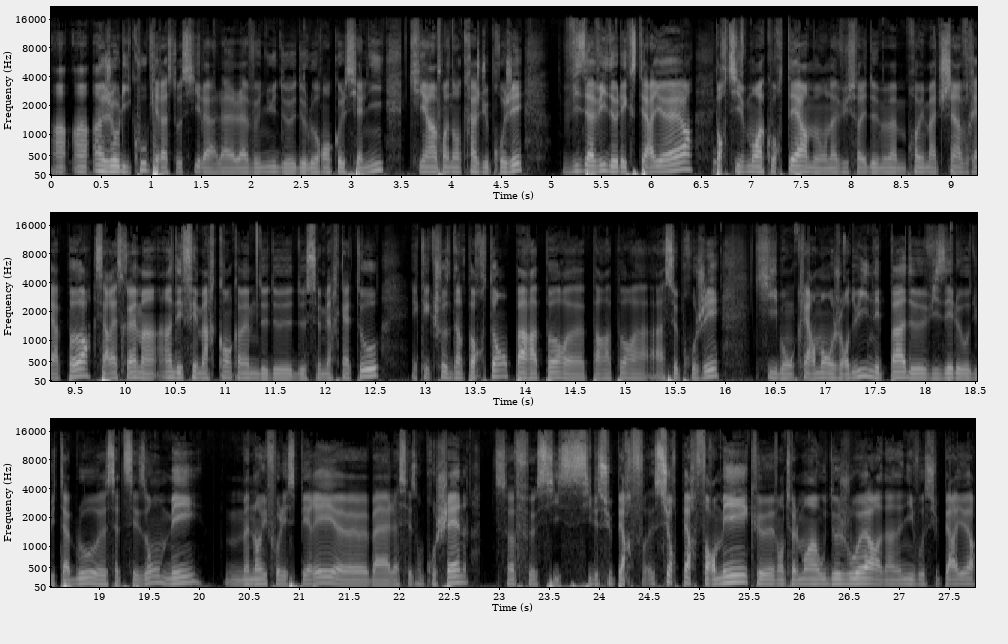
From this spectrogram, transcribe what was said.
un, joli coup qui reste aussi la, venue de, de Laurent Colciani qui est un point d'ancrage du projet vis-à-vis de l'extérieur. Sportivement à court terme, on a vu sur les deux premiers matchs, c'est un vrai apport. Ça reste quand même un, des faits marquants quand même de, ce mercato et quelque chose d'important par rapport, euh, à, ce projet qui, bon, clairement aujourd'hui n'est pas de viser le haut du tableau euh, cette saison, mais Maintenant, il faut l'espérer euh, bah, la saison prochaine, sauf s'il si, est super, surperformé, que éventuellement un ou deux joueurs d'un niveau supérieur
